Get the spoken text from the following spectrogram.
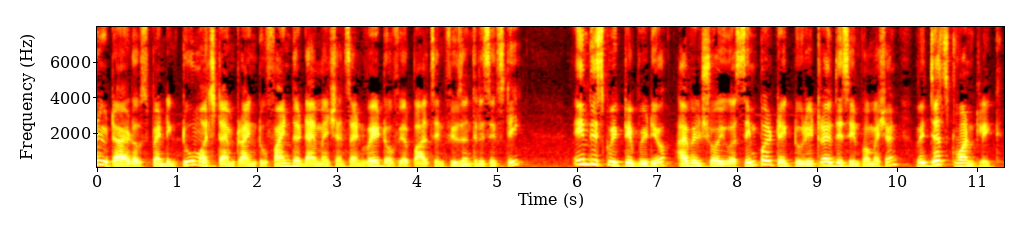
Are you tired of spending too much time trying to find the dimensions and weight of your parts in Fusion 360? In this quick tip video, I will show you a simple trick to retrieve this information with just one click.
